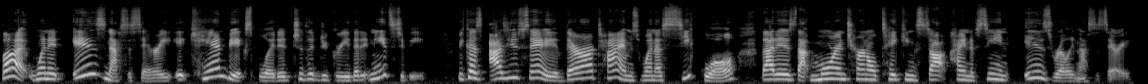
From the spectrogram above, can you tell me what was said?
But when it is necessary, it can be exploited to the degree that it needs to be. Because as you say, there are times when a sequel, that is, that more internal taking stock kind of scene, is really necessary.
